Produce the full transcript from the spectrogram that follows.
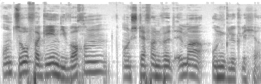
Und so vergehen die Wochen und Stefan wird immer unglücklicher.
